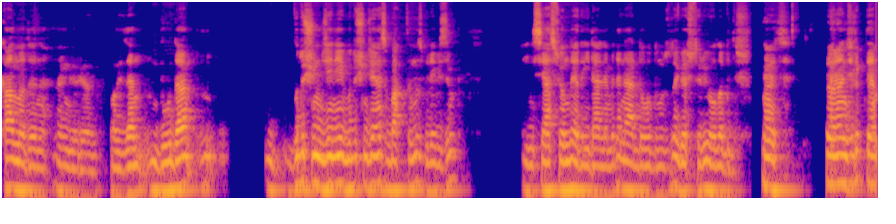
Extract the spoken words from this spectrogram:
kalmadığını öngörüyorum. O yüzden bu da bu düşünceni, bu düşünceye nasıl baktığımız bile bizim inisiyasyonda ya da ilerlemede nerede olduğumuzu da gösteriyor olabilir. Evet, öğrencilikte,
